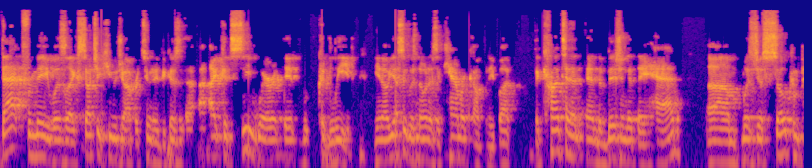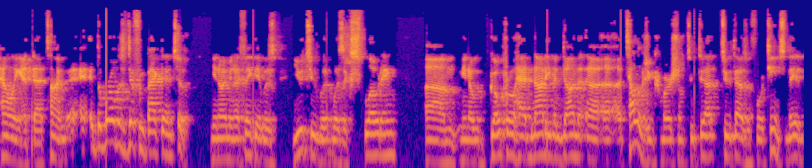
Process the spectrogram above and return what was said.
that for me was like such a huge opportunity because I, could see where it could lead. You know yes it was known as a camera company but the content and the vision that they had um, was just so compelling at that time. The world was different back then too. You know i mean i think it was youtube was exploding um, you know, GoPro had not even done a, a television commercial to 2014, so they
